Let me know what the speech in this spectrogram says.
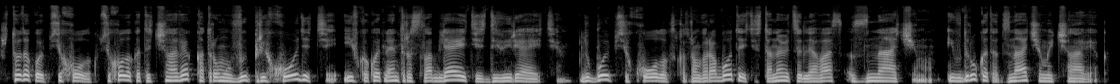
Что такое психолог? Психолог – это человек, к которому вы приходите и в какой-то момент расслабляетесь, доверяете. Любой психолог, с которым вы работаете, становится для вас значимым. И вдруг этот значимый человек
